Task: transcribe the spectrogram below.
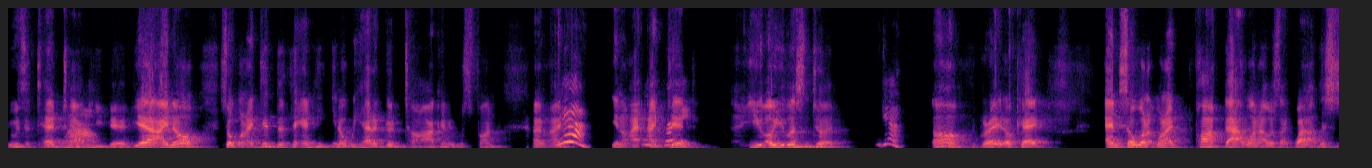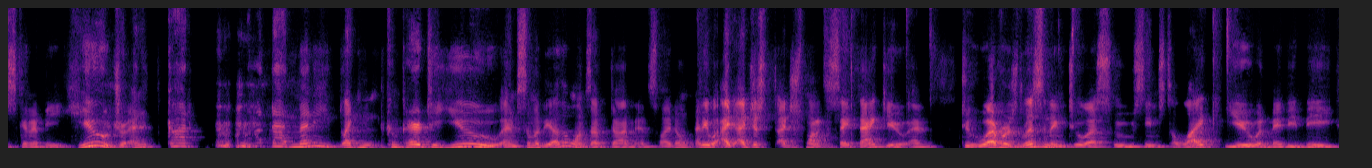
It was a TED talk he did. Yeah, I know. So when I did the thing, and he, you know, we had a good talk and it was fun. I, I yeah, you know, I, I did. You oh, you listened to it? Yeah. Oh, great. Okay. And so when, when I popped that one, I was like, wow, this is going to be huge. And it got not that many, like compared to you and some of the other ones I've done. And so I don't, anyway, I, I just, I just wanted to say thank you. And to whoever's listening to us who seems to like you and maybe me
